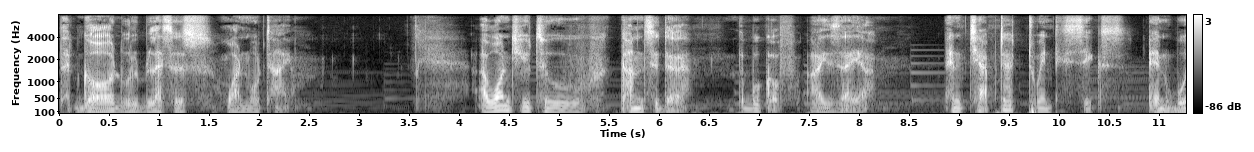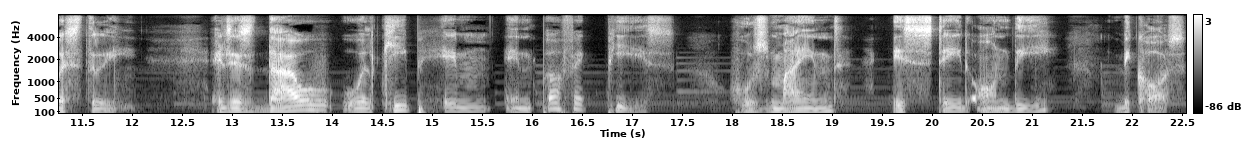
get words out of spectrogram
that God will bless us one more time. I want you to consider the book of Isaiah and chapter 26 and verse 3. It is, Thou will keep him in perfect peace whose mind is stayed on thee because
